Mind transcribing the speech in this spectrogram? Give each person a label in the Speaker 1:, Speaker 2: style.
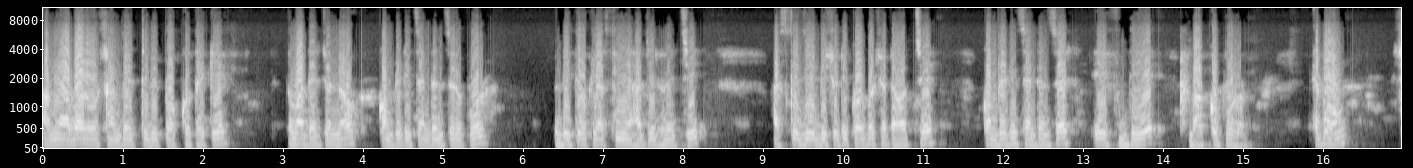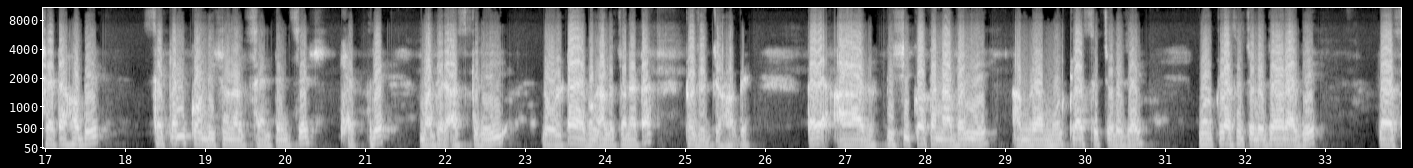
Speaker 1: আমি আবারও সঞ্জয় টিভির পক্ষ থেকে তোমাদের জন্য কমপ্লিটিং সেন্টেন্সের উপর দ্বিতীয় ক্লাস নিয়ে হাজির হয়েছি। আজকে যে বিষয়টি করব সেটা হচ্ছে কমপ্লিটিং সেন্টেন্সের ইফ দিয়ে বাক্য পূরণ। এবং সেটা হবে সেকেন্ড কন্ডিশনাল সেন্টেন্সের ক্ষেত্রে আমাদের আজকের এই রোলটা এবং আলোচনাটা প্রযোজ্য হবে। তাই আর বেশি কথা না বাড়িয়ে আমরা মূল ক্লাসে চলে যাই। মূল ক্লাসে চলে যাওয়ার আগে ক্লাস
